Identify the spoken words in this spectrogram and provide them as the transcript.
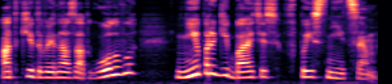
Откидывая назад голову, не прогибайтесь в пояснице.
